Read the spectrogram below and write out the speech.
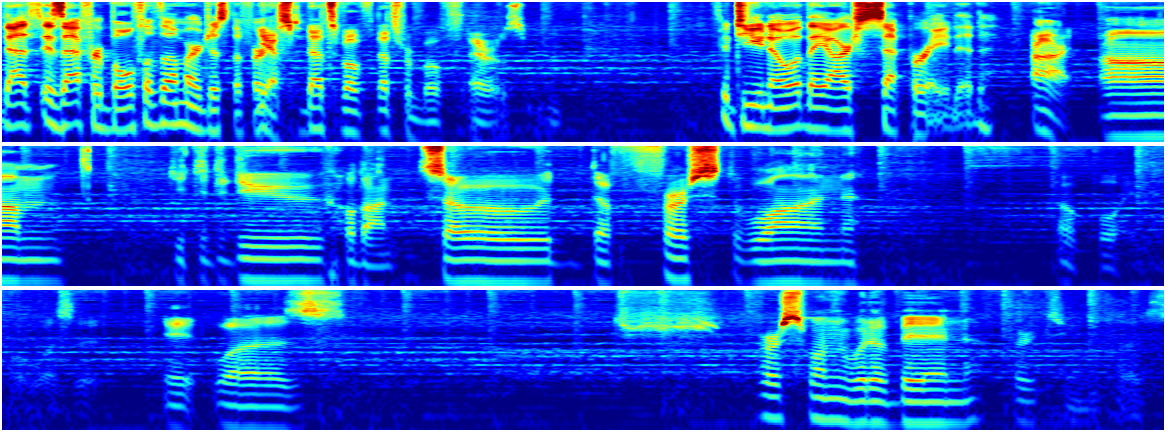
that is that for both of them or just the first? Yes, that's both. That's for both arrows. Do you know what they are separated? All right. Um, do, do, do, do. Hold on. So the first one, oh boy, what was it? It was. First one would have been 13 plus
